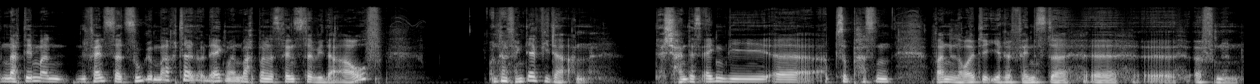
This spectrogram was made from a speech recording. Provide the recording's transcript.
nachdem man ein Fenster zugemacht hat und irgendwann macht man das Fenster wieder auf und dann fängt er wieder an der scheint es irgendwie äh, abzupassen, wann Leute ihre Fenster äh, äh, öffnen.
